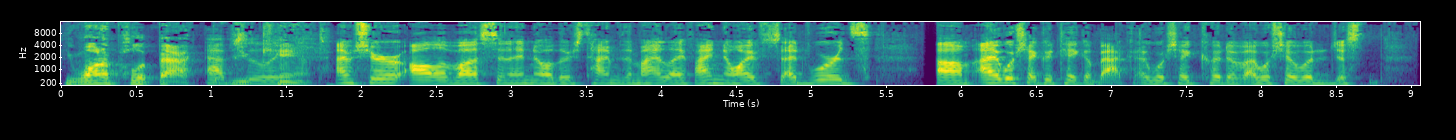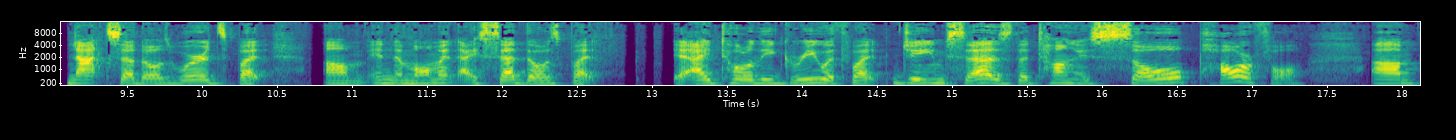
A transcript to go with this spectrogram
you want to pull it back, but Absolutely. you can't. I'm sure all of us, and I know there's times in my life, I know I've said words. Um, I wish I could take them back. I wish I could have. I wish I would have just not said those words. But um, in the moment, I said those. But I totally agree with what James says. The tongue is so powerful. Um,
